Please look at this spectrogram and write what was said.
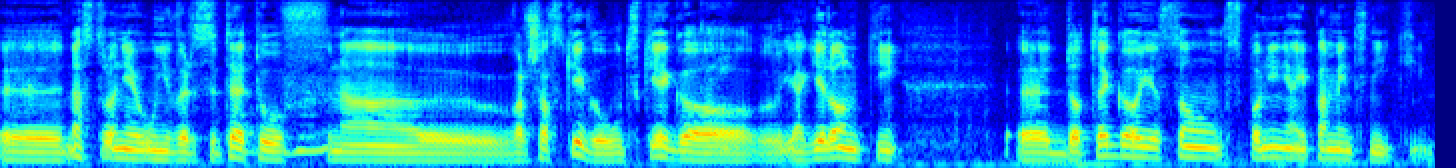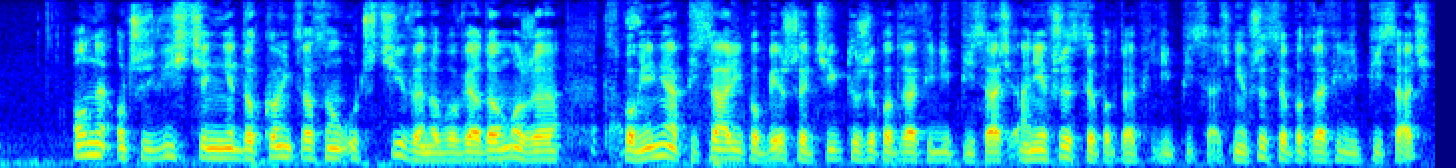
E, Na stronie uniwersytetów, Mhm. na e, warszawskiego, łódzkiego, Jagiellonki. E, Do tego są wspomnienia i pamiętniki. One oczywiście nie do końca są uczciwe, no bo wiadomo, że wspomnienia pisali po pierwsze ci, którzy potrafili pisać, a nie wszyscy potrafili pisać. Nie wszyscy potrafili pisać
